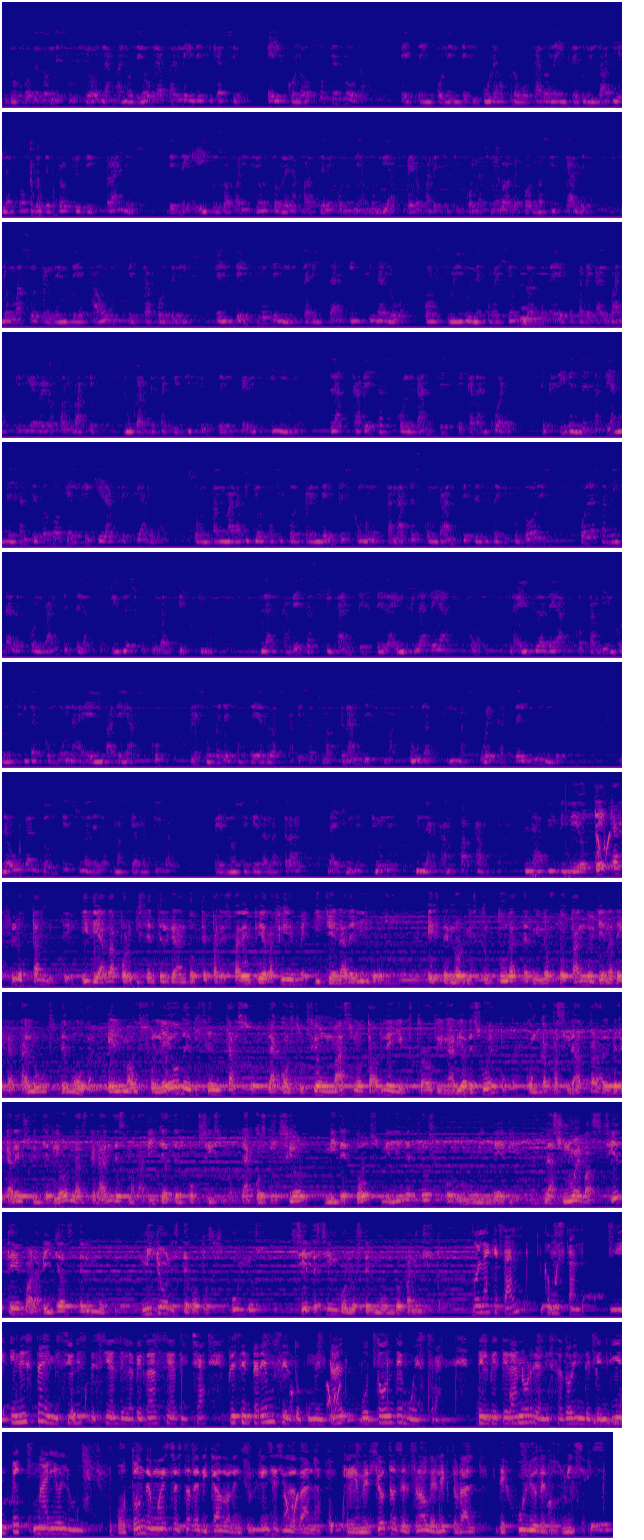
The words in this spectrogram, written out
grupo de donde surgió la mano de obra para la edificación. El coloso que roba. Esta imponente figura ha provocado la incredulidad y el asombro de propios y extraños, desde que hizo su aparición sobre la faz de la economía mundial, pero parece que con las nuevas reformas fiscales, lo más sorprendente aún está por venir. El templo de Militariza en Sinaloa, construido en esa región durante la época de Galván, el guerrero salvaje, lugar de sacrificio de mujeres y niños. Las cabezas colgantes de Carácuaro se exhiben desafiantes ante todo aquel que quiera apreciarlas. Son tan maravillosas y sorprendentes como los tanates colgantes de sus ejecutores o las amígdalas colgantes de las posibles futuras víctimas. Las cabezas gigantes de la isla de Asco. La isla de Asco, también conocida como la Elba de Asco, presume de poseer las cabezas más grandes, más duras y más huecas del mundo. La Ugaldonte es una de las más llamativas, pero no se quedan atrás la Yunes Yunes y la Campa Campa. La biblioteca flotante, ideada por Vicente el Grandote para estar en tierra firme y llena de libros. Esta enorme estructura terminó flotando llena de catálogos de moda. El mausoleo de Vicentazo, la construcción más notable y extraordinaria de su época, con capacidad para albergar en su interior las grandes maravillas del foxismo. La construcción mide 2 milímetros por uno y medio. Las nuevas siete maravillas del mundo. Millones de votos espurios, siete símbolos del mundo panista. Hola, ¿qué tal? ¿Cómo están? En esta emisión especial de La Verdad sea dicha, presentaremos el documental Botón de Muestra, del veterano realizador independiente Mario Luna. Botón de Muestra está dedicado a la insurgencia ciudadana que emergió tras el fraude electoral de julio de 2006.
